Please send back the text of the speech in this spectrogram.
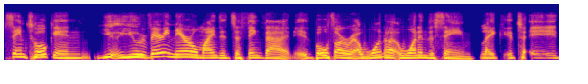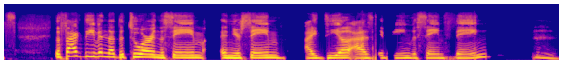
same token, you you're very narrow minded to think that it, both are a one uh, one and the same. Like it's it's the fact even that the two are in the same in your same idea as it being the same thing.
